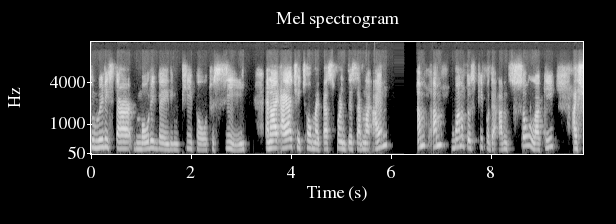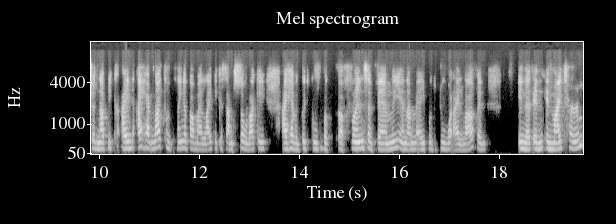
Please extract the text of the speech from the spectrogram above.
to really start motivating people to see. And I, I actually told my best friend this. I'm like, I'm I'm I'm one of those people that I'm so lucky. I should not be. I, I have not complained about my life because I'm so lucky. I have a good group of, of friends and family, and I'm able to do what I love and in that in, in my term.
